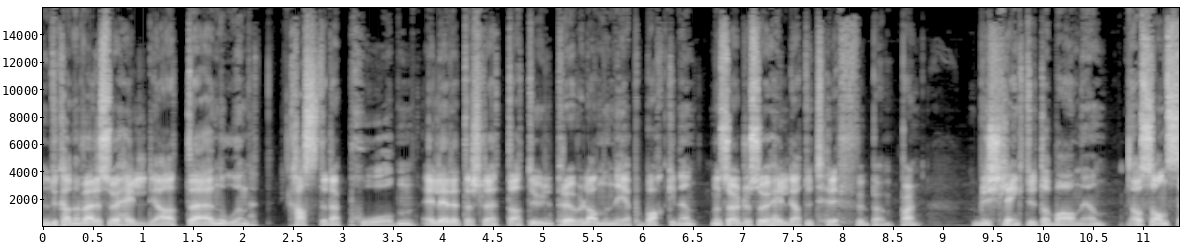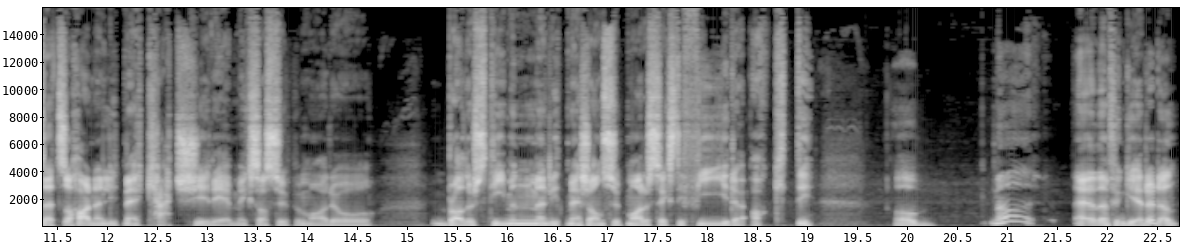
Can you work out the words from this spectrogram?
Men du kan jo være så uheldig at eh, noen kaster deg på den, eller rett og slett at du prøver å lande ned på bakken igjen, men så er du så uheldig at du treffer bumperen og blir slengt ut av banen igjen. Og sånn sett så har den en litt mer catchy remix av Super Mario Brothers-teamen, men litt mer sånn Super Mario 64-aktig. Og ja, eh, den fungerer, den.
